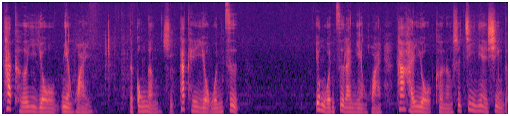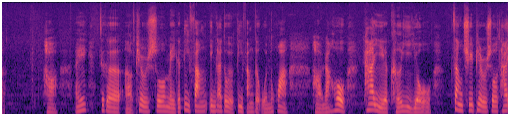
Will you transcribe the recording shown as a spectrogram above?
它可以有缅怀的功能，是它可以有文字。用文字来缅怀，它还有可能是纪念性的。好，哎，这个呃，譬如说每个地方应该都有地方的文化，好，然后它也可以有藏区，譬如说它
